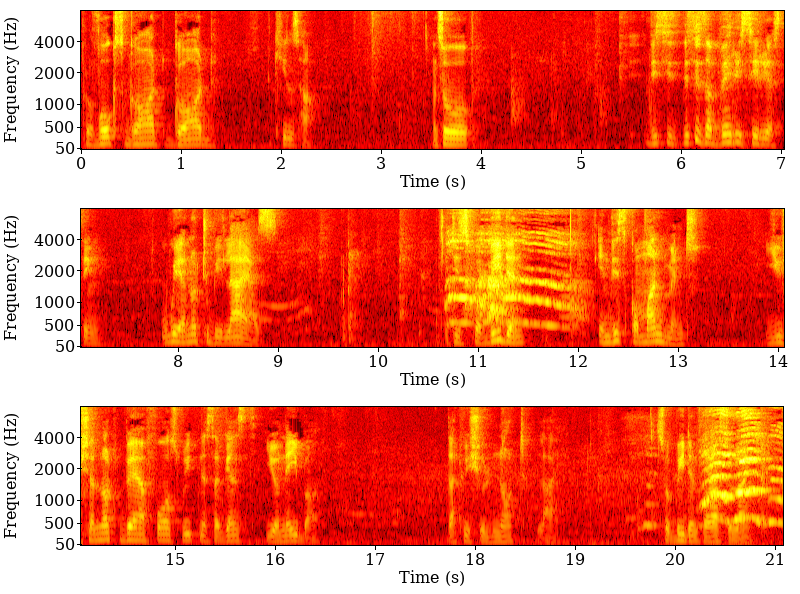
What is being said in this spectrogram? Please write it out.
provokes God. God kills her. And so, this is, this is a very serious thing. We are not to be liars. It is forbidden in this commandment you shall not bear false witness against your neighbor that we should not lie. It's forbidden for us to lie.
